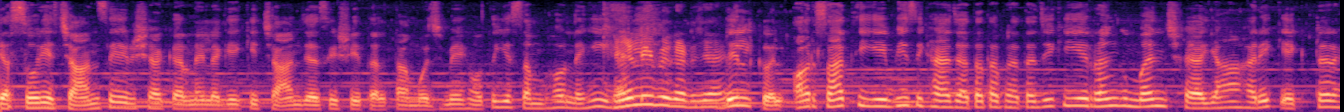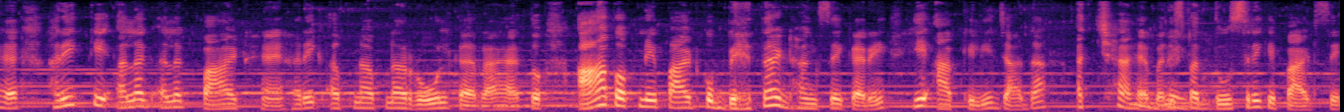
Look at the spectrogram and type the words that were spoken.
या सूर्य चाँद से ईर्ष्या करने लगे कि चाँद जैसी शीतलता मुझमें हो तो ये संभव नहीं है। खेल बिगड़ जाए। बिल्कुल और साथ ही ये भी सिखाया जाता था भ्राता जी कि ये रंग मंच है यहाँ हर एक एक्टर है हर एक के अलग अलग पार्ट हैं हर एक अपना अपना रोल कर रहा है तो आप अपने पार्ट को बेहतर ढंग से करें ये आपके लिए ज़्यादा अच्छा है बनस्पत दूसरे के पार्ट से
